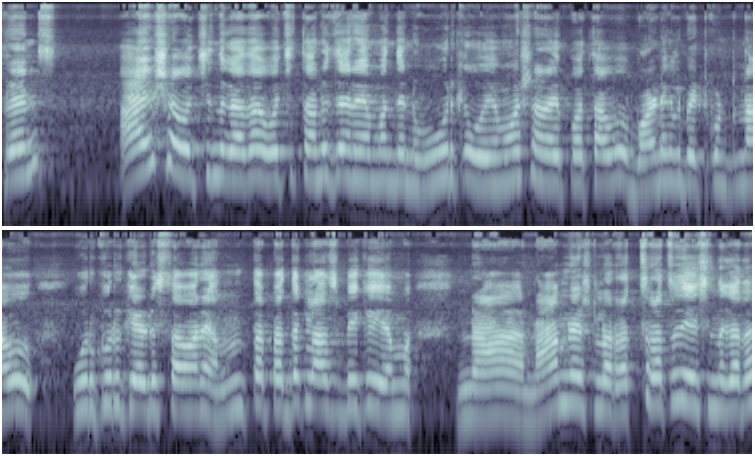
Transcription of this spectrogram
ఫ్రెండ్స్ ఆయుష వచ్చింది కదా వచ్చి తనుజాని ఏముంది నువ్వు ఊరికి ఎమోషనల్ అయిపోతావు బాండింగ్లు పెట్టుకుంటున్నావు ఊరికూరికి ఏడుస్తావు అని అంత పెద్ద క్లాస్ బీకి నా నామినేషన్లో రచ్చ రచ్చ చేసింది కదా.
